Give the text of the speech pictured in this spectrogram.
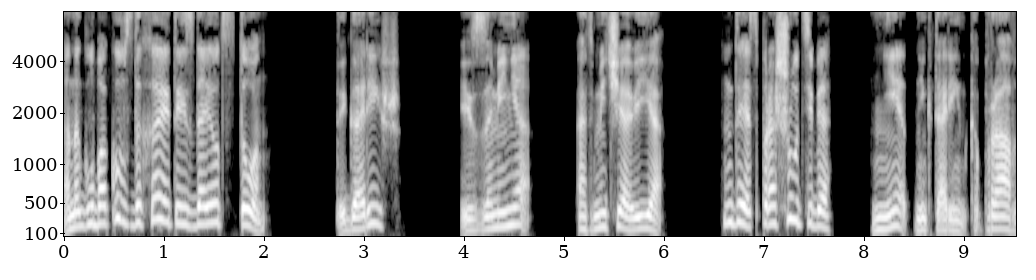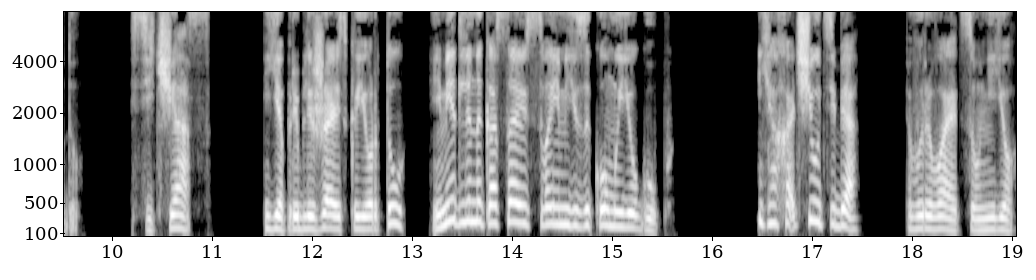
она глубоко вздыхает и издает стон. «Ты горишь. Из-за меня», — отмечаю я. «Дэс, прошу тебя». «Нет, Нектаринка, правду. Сейчас». Я приближаюсь к ее рту и медленно касаюсь своим языком ее губ. «Я хочу тебя», — вырывается у нее.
